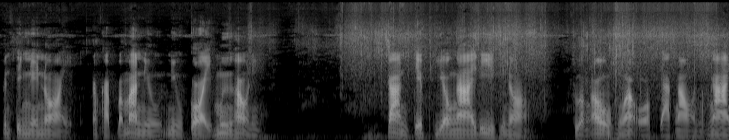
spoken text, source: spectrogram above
เป็นติงหน่อยๆนะครับ ประมาณนิ้วนิ้วก้อยมือเฮานี่ก้านเจ็บเกี่ยวง่ายดีพี่น้องส่วงเอาหัวออกจากเงาง่าย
